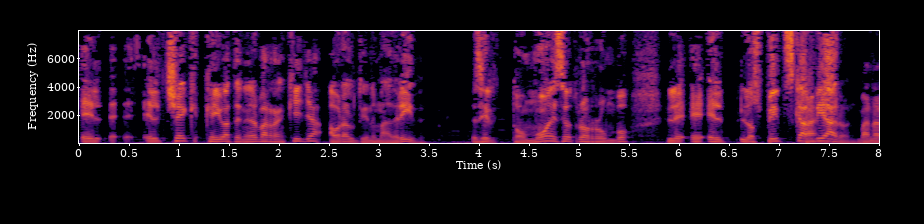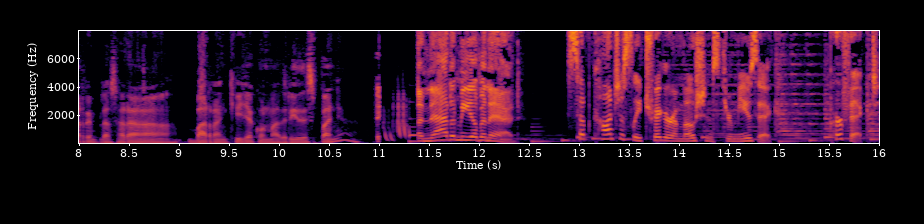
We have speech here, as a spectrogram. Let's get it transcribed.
el, eh, el check que iba a tener Barranquilla, ahora lo tiene Madrid. Es decir, tomó ese otro rumbo, le- eh, el- los pits cambiaron. ¿Van a reemplazar a Barranquilla con Madrid, España? Anatomy of an ad. Subconsciously trigger emotions through music. Perfect.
